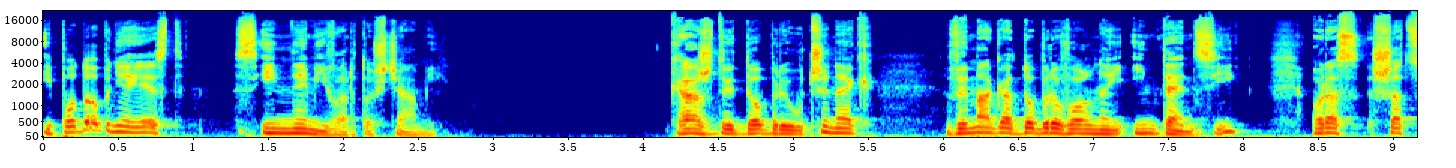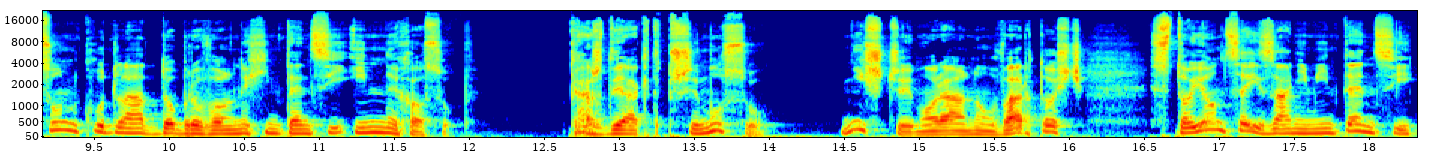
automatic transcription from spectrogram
I podobnie jest z innymi wartościami. Każdy dobry uczynek wymaga dobrowolnej intencji oraz szacunku dla dobrowolnych intencji innych osób. Każdy akt przymusu niszczy moralną wartość stojącej za nim intencji,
